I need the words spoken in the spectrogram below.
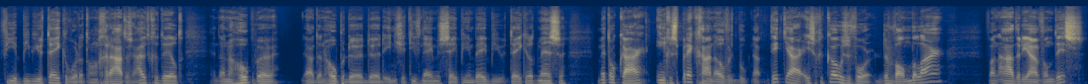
via bibliotheken wordt het dan gratis uitgedeeld. En dan hopen, ja, dan hopen de, de, de initiatiefnemers, CPNB-bibliotheken, dat mensen met elkaar in gesprek gaan over het boek. Nou, dit jaar is gekozen voor De Wandelaar van Adriaan van Dis.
